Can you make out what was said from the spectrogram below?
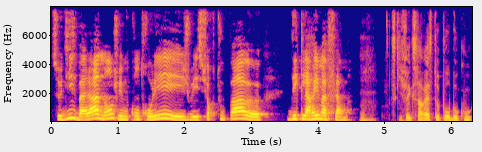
se disent, bah là, non, je vais me contrôler et je vais surtout pas déclarer ma flamme. Mmh ce qui fait que ça reste pour beaucoup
